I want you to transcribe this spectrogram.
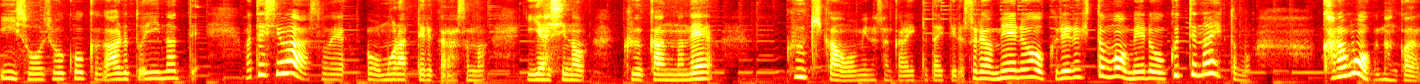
いい相乗効果があるといいなって私はそれをもらってるから、その癒しの空間のね、空気感を皆さんからいただいてる。それはメールをくれる人も、メールを送ってない人も、からもなんか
